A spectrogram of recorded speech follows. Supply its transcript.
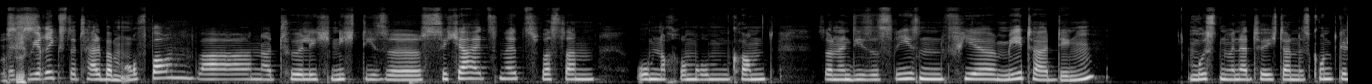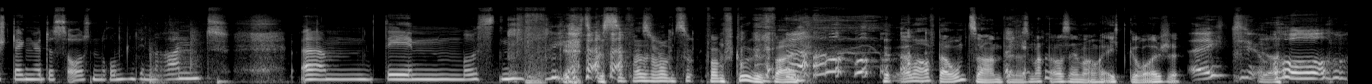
Der schwierigste Teil beim Aufbauen war natürlich nicht dieses Sicherheitsnetz, was dann oben noch rumrum kommt, sondern dieses riesen 4 Meter Ding. Mussten wir natürlich dann das Grundgestänge, das außenrum, den Rand, ähm, den mussten jetzt bist du fast vom, vom Stuhl gefallen. Hör mal auf, da rumzuhampeln. Das macht außerdem auch echt Geräusche. Echt? Ja. Oh.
